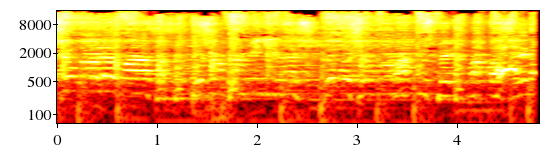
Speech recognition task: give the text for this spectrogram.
chamar a linha, eu vou chamar a cozinha, fazer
